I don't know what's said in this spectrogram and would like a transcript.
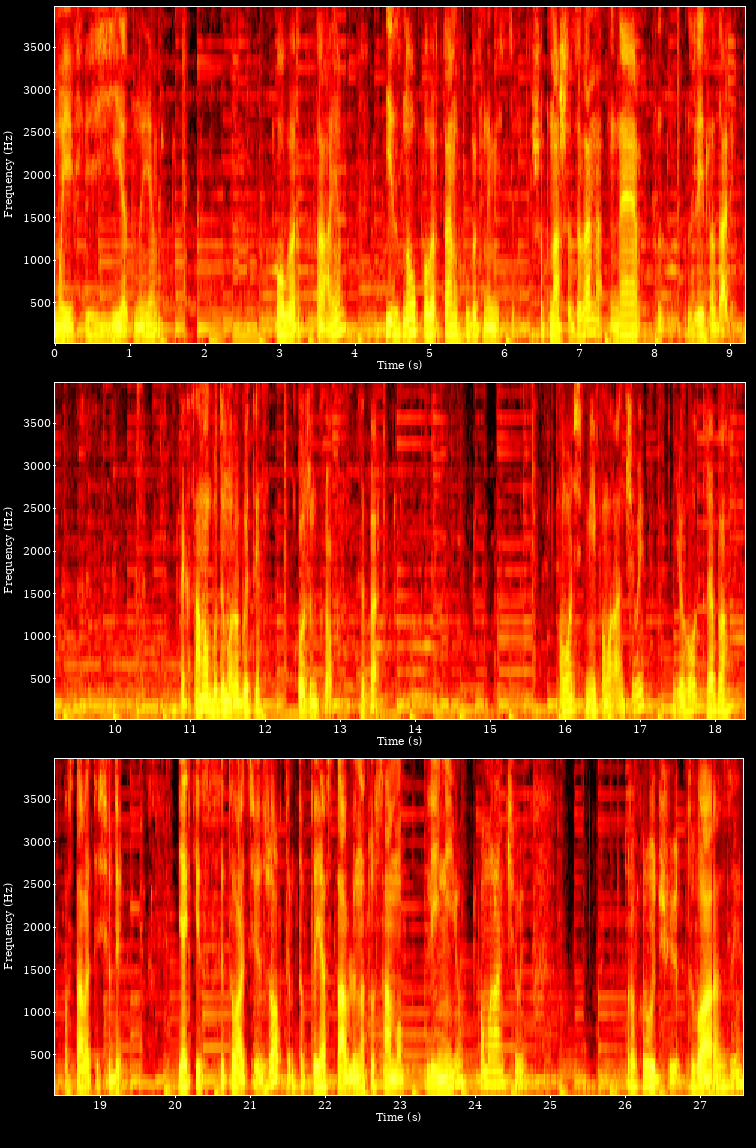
ми їх з'єднуємо, повертаємо і знову повертаємо кубик на місце, щоб наша зелена не злізла далі. Так само будемо робити кожен крок. Тепер ось мій помаранчевий, його треба поставити сюди. Як і з ситуацією з жовтим, тобто я ставлю на ту саму лінію помаранчевий, прокручую два рази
